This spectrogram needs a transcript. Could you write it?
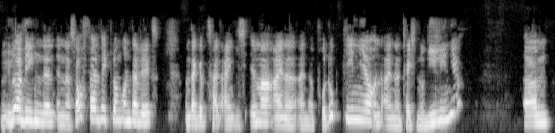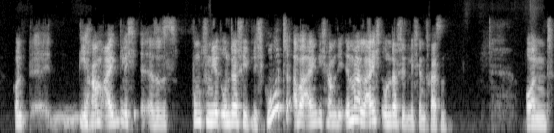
im Überwiegenden in der Softwareentwicklung unterwegs und da gibt es halt eigentlich immer eine, eine Produktlinie und eine Technologielinie. Ähm, und äh, die haben eigentlich, also das funktioniert unterschiedlich gut, aber eigentlich haben die immer leicht unterschiedliche Interessen. Und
